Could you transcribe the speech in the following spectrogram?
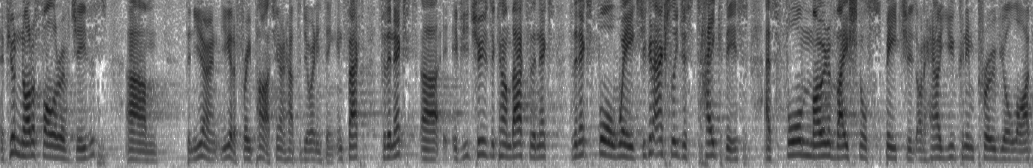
if you're not a follower of Jesus, um, then you don't you get a free pass. You don't have to do anything. In fact, for the next, uh, if you choose to come back for the next for the next four weeks, you can actually just take this as four motivational speeches on how you can improve your life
